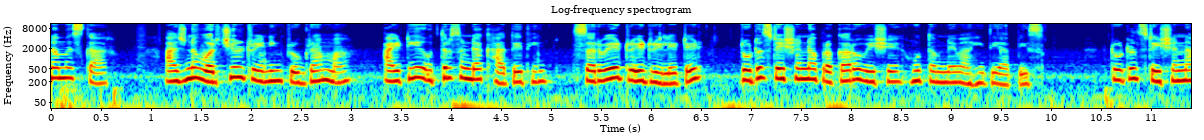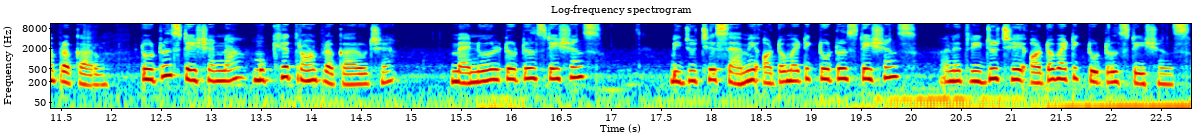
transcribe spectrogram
નમસ્કાર. આજના વર્ચ્યુઅલ ટ્રેનિંગ પ્રોગ્રામમાં આઈટીઆઈ ઉત્તરસંડા ખાતેથી સર્વે ટ્રેડ રિલેટેડ ટોટલ સ્ટેશનના પ્રકારો વિશે હું તમને માહિતી આપીશ. ટોટલ સ્ટેશનના પ્રકારો. ટોટલ સ્ટેશનના મુખ્ય ત્રણ પ્રકારો છે. મેન્યુઅલ ટોટલ સ્ટેશન્સ, બીજું છે સેમી ઓટોમેટિક ટોટલ સ્ટેશન્સ, અને ત્રીજું છે ઓટોમેટિક ટોટલ સ્ટેશન્સ.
